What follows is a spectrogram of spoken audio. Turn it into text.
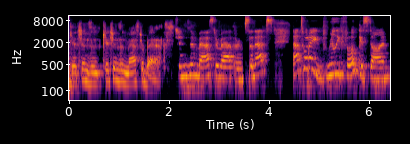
kitchens and kitchens and master baths kitchens and master bathrooms so that's that's what i really focused on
